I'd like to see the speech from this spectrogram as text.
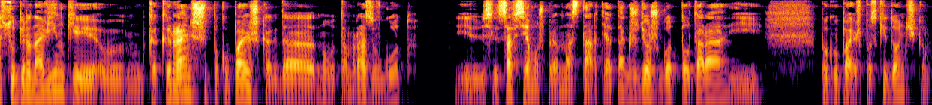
супер новинки, как и раньше, покупаешь, когда, ну, там, раз в год, если совсем уж прям на старте, а так ждешь год-полтора и покупаешь по скидончикам.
